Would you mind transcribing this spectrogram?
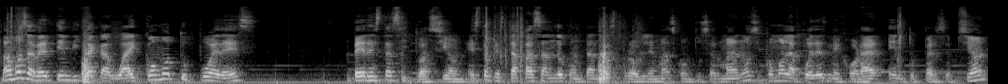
Vamos a ver, tiendita kawaii, cómo tú puedes ver esta situación, esto que está pasando con tantos problemas con tus hermanos y cómo la puedes mejorar en tu percepción.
